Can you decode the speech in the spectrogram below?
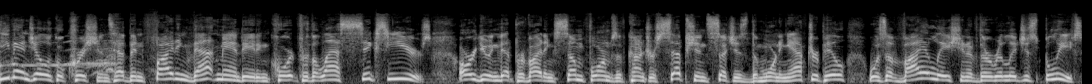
Evangelical Christians have been fighting that mandate in court for the last six years, arguing that providing some forms of contraception, such as the morning after pill, was a violation of their religious beliefs,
